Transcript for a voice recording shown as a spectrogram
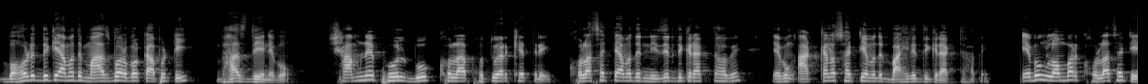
বহরের দিকে আমাদের মাঝ বরাবর কাপড়টি ভাঁজ দিয়ে নেব। সামনে ফুল বুক খোলা ফতুয়ার ক্ষেত্রে খোলা সাইডটি আমাদের নিজের দিকে রাখতে হবে এবং আটকানো সাইডটি আমাদের বাইরের দিকে রাখতে হবে এবং লম্বার খোলা সাইডে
